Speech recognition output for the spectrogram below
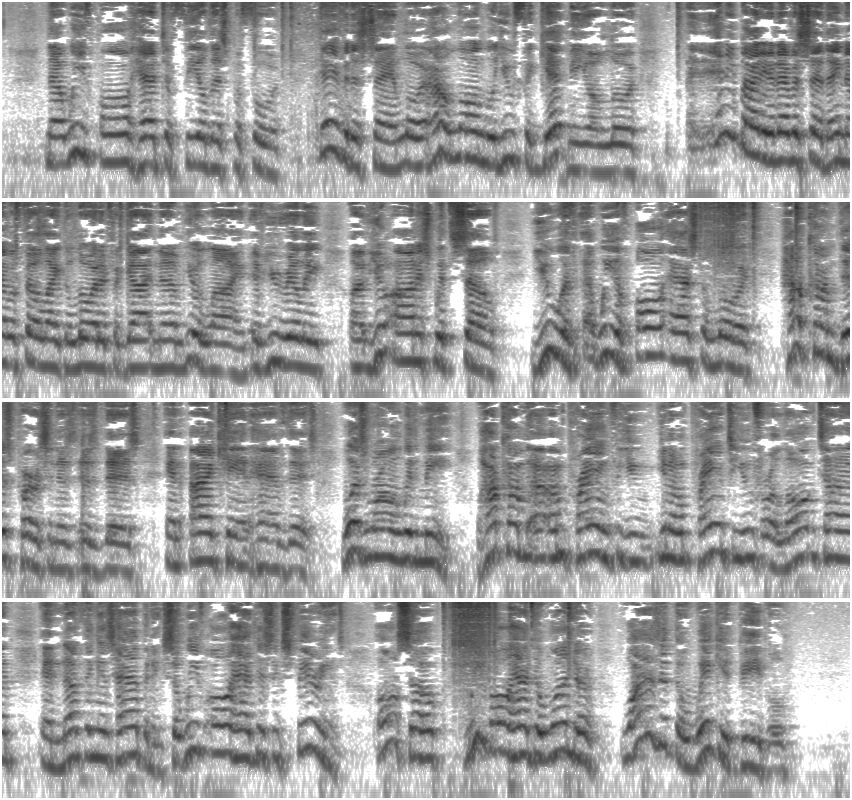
Now, we've all had to feel this before. David is saying, Lord, how long will you forget me, O Lord? Anybody that ever said they never felt like the Lord had forgotten them, you're lying. If you really, uh, if you're honest with self, you have, we have all asked the Lord, How come this person is, is this and I can't have this? What's wrong with me? How come I'm praying for you, you know, praying to you for a long time and nothing is happening? So we've all had this experience. Also, we've all had to wonder why is it the wicked people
